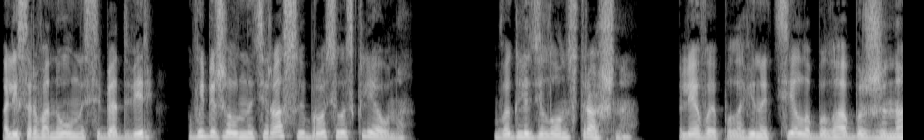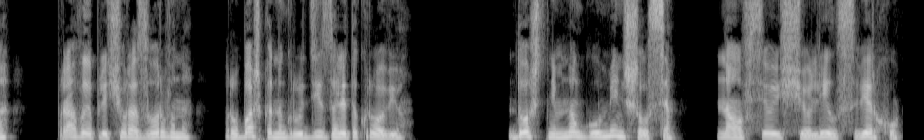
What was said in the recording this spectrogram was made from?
Алиса рванула на себя дверь, выбежала на террасу и бросилась к Леону. Выглядел он страшно. Левая половина тела была обожжена, правое плечо разорвано, Рубашка на груди залита кровью. Дождь немного уменьшился, но все еще лил сверху,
